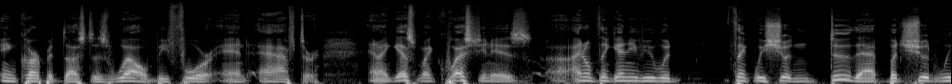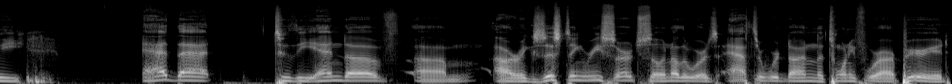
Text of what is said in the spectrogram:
in carpet dust as well before and after. And I guess my question is uh, I don't think any of you would think we shouldn't do that, but should we add that to the end of um, our existing research? So, in other words, after we're done the 24 hour period,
